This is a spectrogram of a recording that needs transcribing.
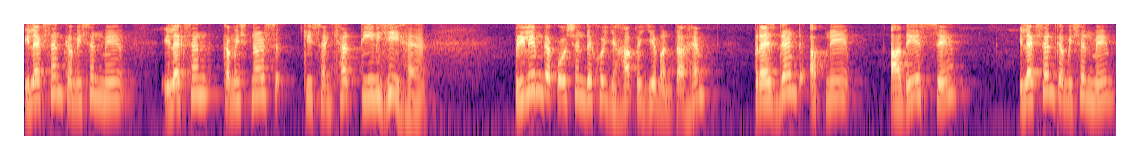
इलेक्शन कमीशन में इलेक्शन कमिश्नर्स की संख्या तीन ही है। प्रीलिम का क्वेश्चन देखो, यहाँ पे ये बनता है प्रेसिडेंट अपने आदेश से इलेक्शन कमीशन में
